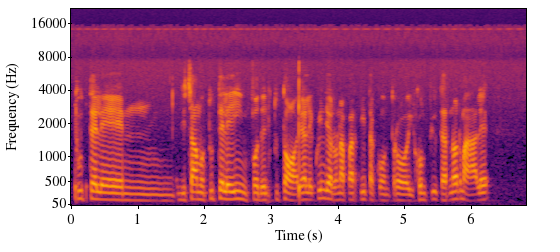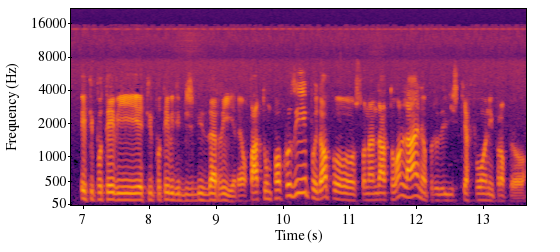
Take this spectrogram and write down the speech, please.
tutte le, diciamo, tutte le info del tutorial e quindi era una partita contro il computer normale e ti potevi, e ti potevi sbizzarrire. Ho fatto un po' così, poi dopo sono andato online, ho preso degli schiaffoni proprio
